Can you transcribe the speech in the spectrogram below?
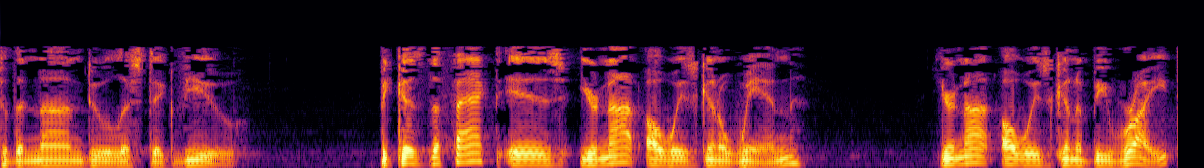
to the non-dualistic view. Because the fact is, you're not always going to win. You're not always going to be right.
